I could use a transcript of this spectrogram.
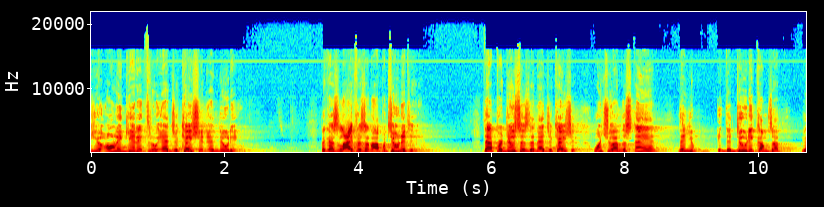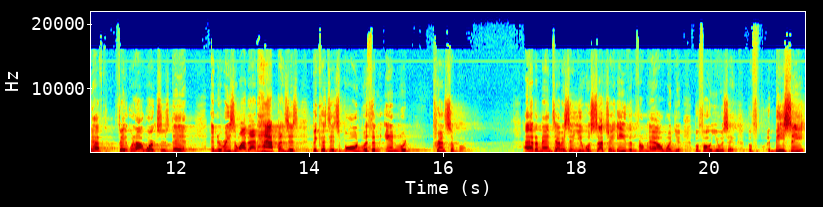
you only get it through education and duty because life is an opportunity that produces an education. Once you understand, then you, the duty comes up. You have to, faith without works is dead. And the reason why that happens is because it's born with an inward principle. I had a man tell me, he said, You were such a heathen from hell when you, before you were saved. BC,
